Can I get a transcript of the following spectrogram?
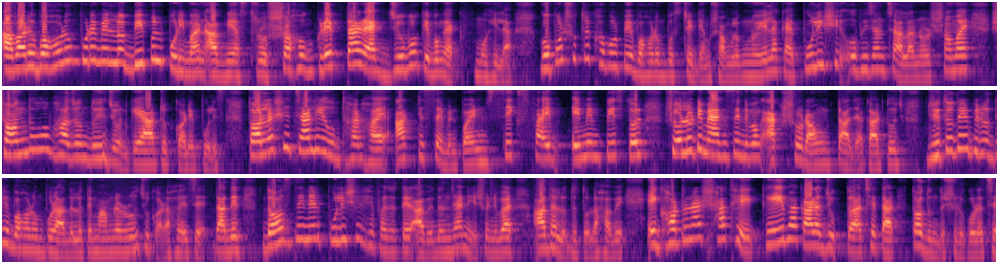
আবারও বহরমপুরে মিলল বিপুল পরিমাণ আগ্নেয়াস্ত্র সহ গ্রেপ্তার এক যুবক এবং এক মহিলা। গোপন সূত্রে খবর পেয়ে বহরমপুর স্টেডিয়াম সংলগ্ন এলাকায় পুলিশি অভিযান চালানোর সময় সন্দেহভাজন দুইজনকে আটক করে পুলিশ। তল্লাশি চালিয়ে উদ্ধার হয় আটটি seven point six five MM pistol, ষোলোটি ম্যাগাজিন এবং একশো রাউন্ড তাজা কার্তুজ। ধৃতদের বিরুদ্ধে বহরমপুর আদালতে মামলা রুজু করা হয়েছে। তাদের দশ দিনের পুলিশের হেফাজতের আবেদন জানিয়ে শনিবার আদালতে তোলা হবে। এই ঘটনার সাথে কে বা কারা যুক্ত আছে তার তদন্ত শুরু করেছে।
